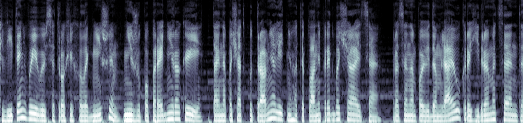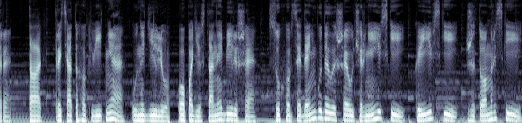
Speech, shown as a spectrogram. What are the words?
Квітень виявився трохи холоднішим, ніж у попередні роки, та й на початку травня літнього тепла не передбачається. Про це нам повідомляє Укргідрометцентр. Так, 30 квітня у неділю опадів стане більше. Сухо в цей день буде лише у Чернігівській, Київській, Житомирській,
